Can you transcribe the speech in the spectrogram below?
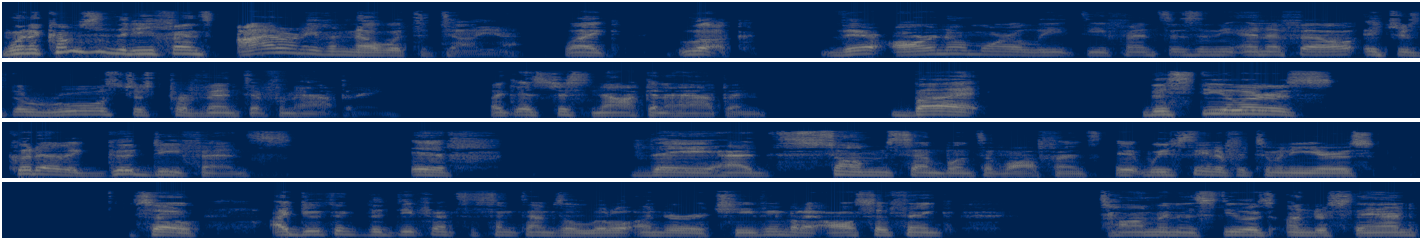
When it comes to the defense, I don't even know what to tell you. Like, look, there are no more elite defenses in the NFL. It's just the rules just prevent it from happening. Like, it's just not going to happen. But the Steelers could have a good defense if they had some semblance of offense. It, we've seen it for too many years. So I do think the defense is sometimes a little underachieving, but I also think Tomlin and the Steelers understand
